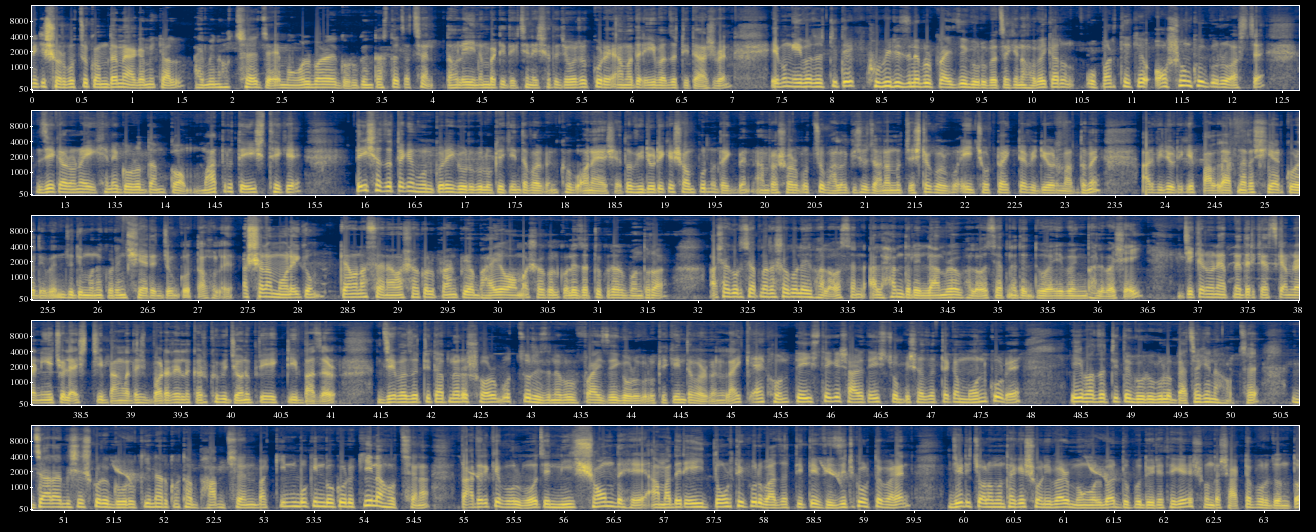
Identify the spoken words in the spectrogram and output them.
আপনি কি সর্বোচ্চ কম দামে আগামীকাল আই মিন হচ্ছে যে মঙ্গলবারে গরু কিনতে আসতে চাচ্ছেন? তাহলে এই নাম্বারটি দেখছেন, এর সাথে যোগাযোগ করে আমাদের এই বাজারটিতে আসবেন। এবং এই বাজারটিতে খুবই রিজনেবল প্রাইসে গরু বেচা কেনা হবে, কারণ ওপার থেকে অসংখ্য গরু আসছে, যে কারণে এখানে গরুর দাম কম। মাত্র তেইশ থেকে তেইশ হাজার টাকা মন করে এই গরুগুলোকে কিনতে পারবেন খুব অনায়াসে। তো ভিডিওটিকে সম্পূর্ণ দেখবেন, আমরা সর্বোচ্চ ভালো কিছু জানানোর চেষ্টা করব এই ছোট্ট একটা ভিডিওর মাধ্যমে। আর ভিডিওটিকে পারলে আপনারা শেয়ার করে দেবেন, যদি মনে করেন শেয়ারের যোগ্য তাহলে। আসসালামু আলাইকুম, কেমন আছেন? আমার সকল প্রাণপ্রিয় ভাই ও আমার সকল কলেজার টুকরার বন্ধুরা, আশা করছি আপনারা সকলেই ভালো আছেন। আলহামদুলিল্লাহ, আমরাও ভালো আছি, আপনাদের দোয়া এবং ভালোবাসাই। যে কারণে আপনাদেরকে আজকে আমরা নিয়ে চলে আসছি বাংলাদেশ বর্ডার এলাকার খুবই জনপ্রিয় একটি বাজার। যে বাজারটিতে আপনারা সর্বোচ্চ রিজনেবল প্রাইসে এই গরুগুলোকে কিনতে পারবেন। লাইক এখন তেইশ থেকে সাড়ে তেইশ, চব্বিশ হাজার টাকা মন করে এই বাজারটিতে গরুগুলো বেচা কেনা হচ্ছে। যারা বিশেষ করে গরু কেনার কথা ভাবছেন বা কিনবো কিনবো করে কিনা হচ্ছে না, তাদেরকে বলব যে নিঃসন্দেহে আমাদের এই তর্তিপুর বাজারটিতে ভিজিট করতে পারেন, যেটি চলমান থাকে শনিবার, মঙ্গলবার দুপুর দুইটা থেকে সন্ধ্যা সাতটা পর্যন্ত।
